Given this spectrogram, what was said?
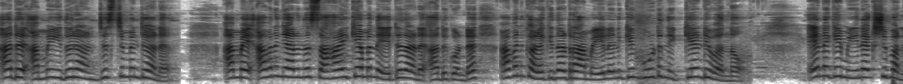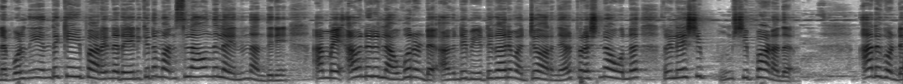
അതെ അമ്മ ഇതൊരു അഡ്ജസ്റ്റ്മെന്റ് ആണ്. അമ്മേ അവനെ ഞാനൊന്ന് സഹായിക്കാമെന്ന് ഏറ്റതാണ്. അതുകൊണ്ട് അവൻ കളിക്കുന്ന ഡ്രാമയിൽ എനിക്കും കൂട്ട് നിൽക്കേണ്ടി വന്നു. എനിക്ക് മീനാക്ഷി പറഞ്ഞപ്പോൾ നീ എന്തൊക്കെയാ ഈ പറയുന്നത്? എനിക്കൊന്നും മനസ്സിലാവുന്നില്ല എന്ന് നന്ദിനി. അമ്മേ അവനൊരു ലവറുണ്ട് അവന്റെ വീട്ടുകാർ മറ്റോ അറിഞ്ഞാൽ പ്രശ്നമാവുന്ന റിലേഷൻഷിപ്പാണത് അതുകൊണ്ട്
